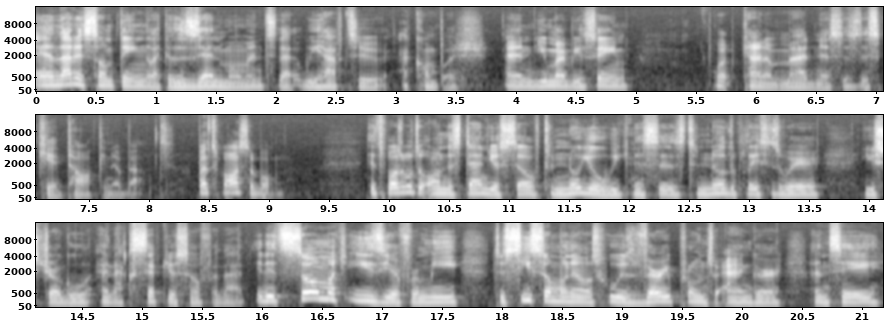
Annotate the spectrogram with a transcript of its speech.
And that is something like a Zen moment that we have to accomplish. And you might be saying, what kind of madness is this kid talking about? But it's possible. It's possible to understand yourself, to know your weaknesses, to know the places where you struggle and accept yourself for that. It is so much easier for me to see someone else who is very prone to anger and say,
